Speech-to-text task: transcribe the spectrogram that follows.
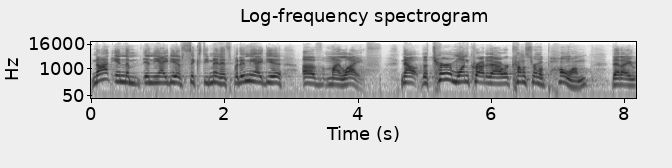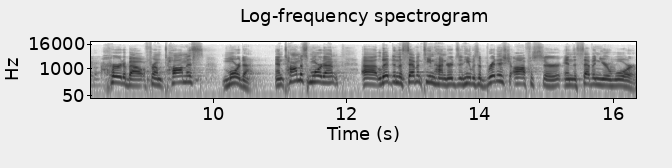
Not in the, in the idea of 60 minutes, but in the idea of my life. Now, the term one crowded hour comes from a poem that I heard about from Thomas Mordaunt. And Thomas Mordaunt uh, lived in the 1700s, and he was a British officer in the Seven Year War.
